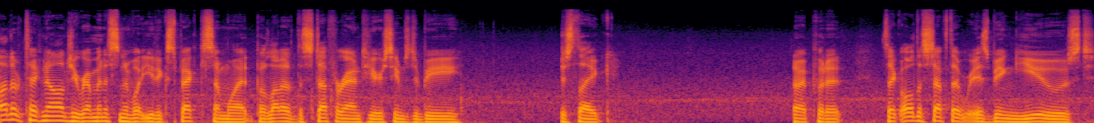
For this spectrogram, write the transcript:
Lot of technology reminiscent of what you'd expect somewhat, but a lot of the stuff around here seems to be just like, how do I put it? It's like all the stuff that is being used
